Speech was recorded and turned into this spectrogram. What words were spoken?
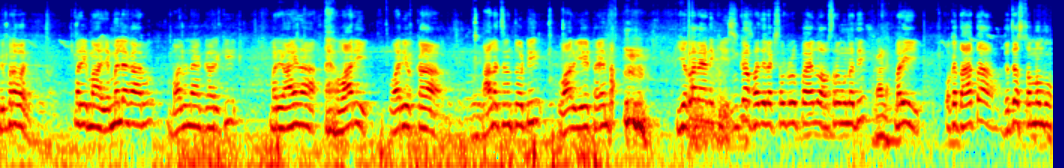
ఫిబ్రవరి మరి మా ఎమ్మెల్యే గారు బాలునాయక్ గారికి మరి ఆయన వారి వారి యొక్క ఆలోచనతోటి వారు ఏ టైం దేవాలయానికి ఇంకా పది లక్షల రూపాయలు అవసరం ఉన్నది. మరి ఒక దాత ధ్వజస్తంభము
